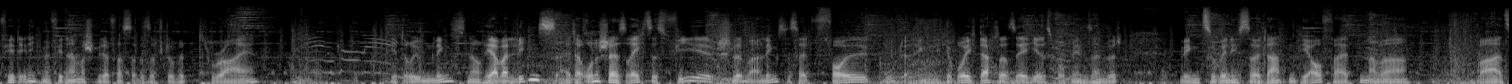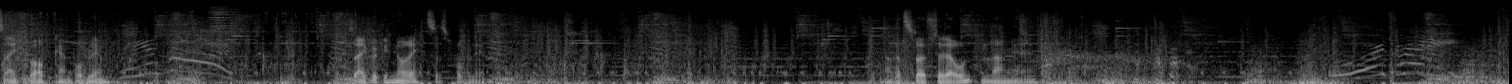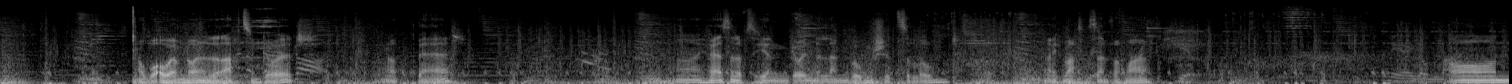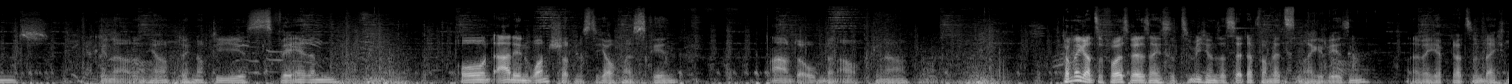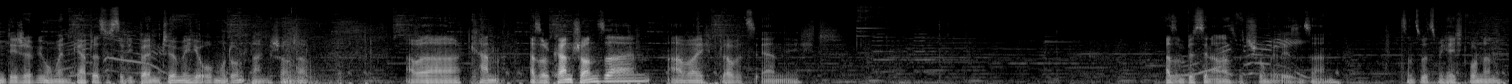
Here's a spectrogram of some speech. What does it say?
fehlt eh nicht mehr viel. Dann haben wir schon wieder fast alles auf Stufe 3. Hier drüben links noch. Ja, aber links, Alter, ohne Scheiß rechts ist viel schlimmer. Links ist halt voll gut eigentlich. Obwohl ich dachte, dass er hier das Problem sein wird. Wegen zu wenig Soldaten, die aufhalten. Aber war jetzt eigentlich überhaupt kein Problem. Ist eigentlich wirklich nur rechts das Problem. Ach, jetzt läuft er da unten lang, ey. Wow, wir haben 918 Gold. Not bad. Ah, ich weiß nicht, ob sich hier ein goldener Langbogenschütze lohnt. Aber ich mach das einfach mal. Und genau, dann hier auch gleich noch die Sphären. Und ah, den One-Shot müsste ich auch mal skillen. Ah, und da oben dann auch, genau. Kommt mir gerade so vor, als wäre das eigentlich so ziemlich unser Setup vom letzten Mal gewesen. Aber ich habe gerade so einen leichten Déjà-vu-Moment gehabt, dass ich so die beiden Türme hier oben und unten angeschaut habe. Aber kann, also kann schon sein, aber ich glaube jetzt eher nicht. Also ein bisschen anders wird es schon gewesen sein. Sonst würde es mich echt wundern.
